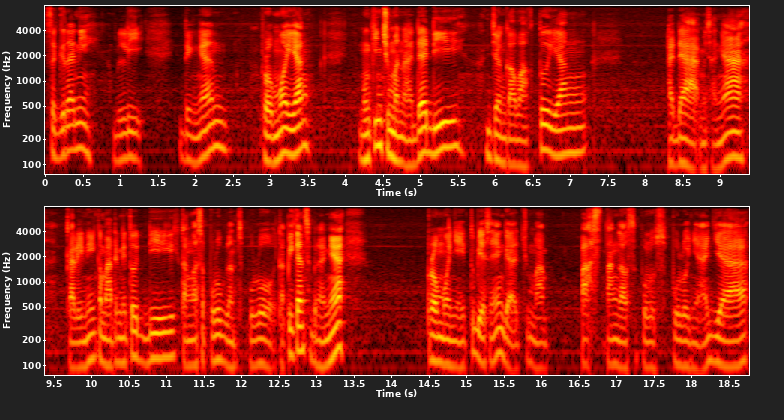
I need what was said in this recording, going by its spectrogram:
segera nih beli dengan promo yang mungkin cuma ada di jangka waktu yang ada. Misalnya kali ini kemarin itu di tanggal 10 bulan 10 tapi kan sebenarnya promonya itu biasanya nggak cuma pas tanggal 10 10 nya aja.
